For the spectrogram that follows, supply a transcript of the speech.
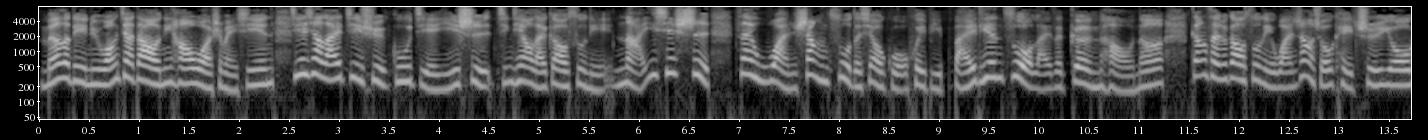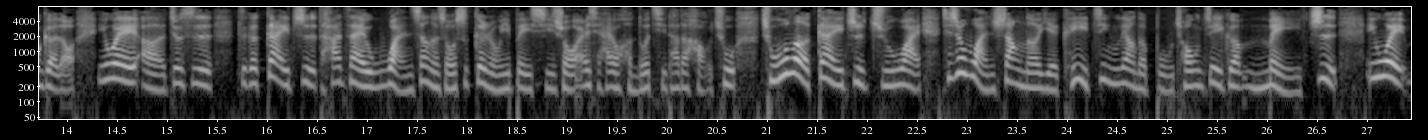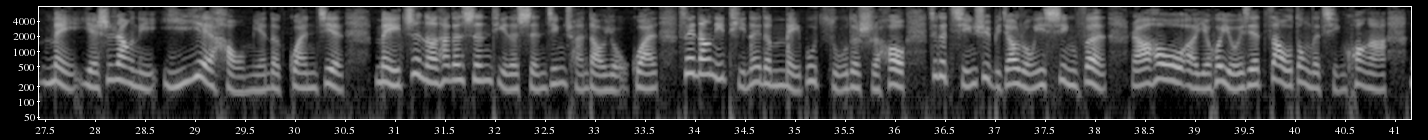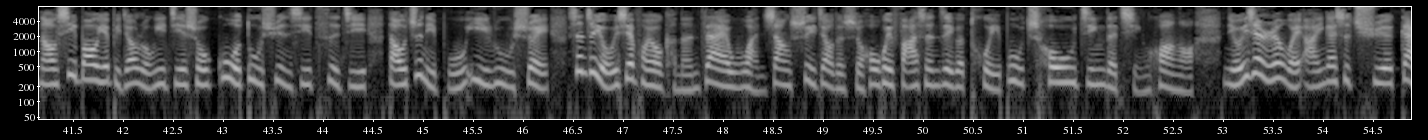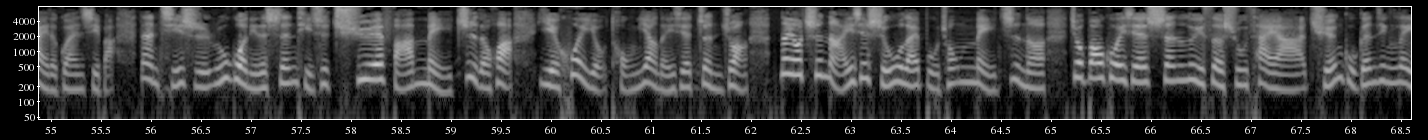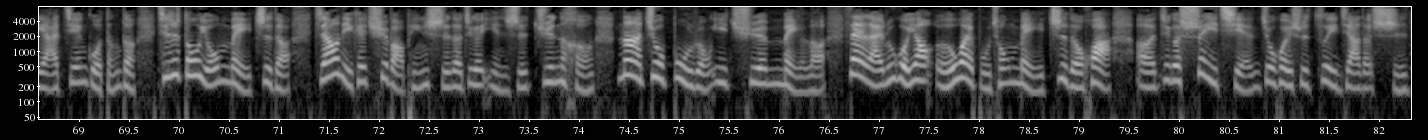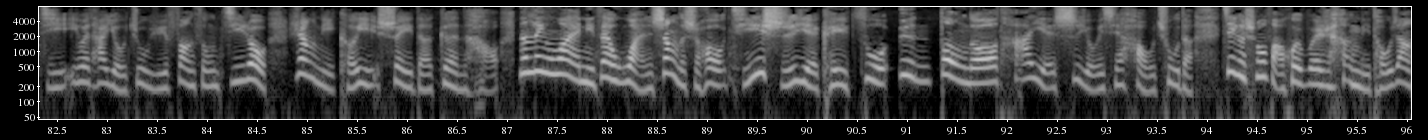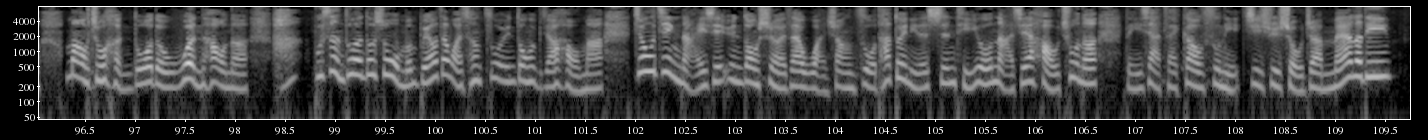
Melody 女王驾到！你好，我是美心。接下来继续姑姐仪式。今天要来告诉你哪一些事在晚上做的效果会比白天做来的更好呢？刚才就告诉你，晚上的时候可以吃 yogurt 哦，因为呃，就是这个钙质它在晚上的时候是更容易被吸收，而且还有很多其他的好处。除了钙质之外，其实晚上呢也可以尽量的补充这个镁质，因为镁也是让你一夜好眠的。关键镁质呢，它跟身体的神经传导有关，所以当你体内的镁不足的时候，这个情绪比较容易兴奋，然后呃也会有一些躁动的情况啊，脑细胞也比较容易接收过度讯息刺激，导致你不易入睡，甚至有一些朋友可能在晚上睡觉的时候会发生这个腿部抽筋的情况哦。有一些人认为啊，应该是缺钙的关系吧，但其实如果你的身体是缺乏镁质的话，也会有同样的一些症状。那要吃哪一些食物来补充镁质呢？就包括一些深绿色蔬菜啊、全谷根茎类啊、坚果等等，其实都有镁质的。只要你可以确保平时的这个饮食均衡，那就不容易缺镁了。再来，如果要额外补充镁质的话，呃，这个睡前就会是最佳的时机，因为它有助于放松肌肉，让你可以睡得更好。那另外，你在晚上的时候，其实时也可以做运动的哦，它也是有一些好处的。这个说法会不会让你头上冒出很多的问号呢？啊，不是很多人都说我们不要在晚上做运动会比较好吗？究竟哪一些运动适合在晚上做？它对你的身体又有哪些好处呢？等一下再告诉你。继续守着 Melody。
